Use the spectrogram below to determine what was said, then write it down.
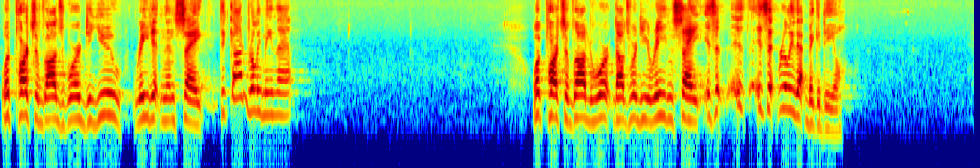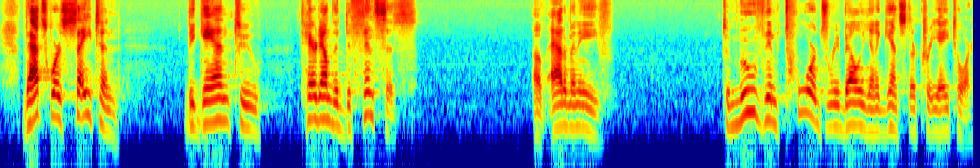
What parts of God's word do you read it and then say, Did God really mean that? What parts of God's word do you read and say, is it, is, is it really that big a deal? That's where Satan began to tear down the defenses of Adam and Eve to move them towards rebellion against their Creator.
